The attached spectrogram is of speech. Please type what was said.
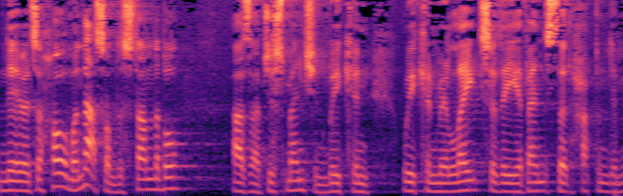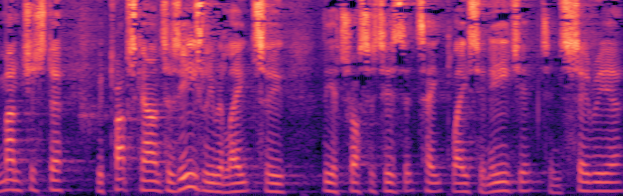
nearer to home, and that's understandable. As I've just mentioned, we can, we can relate to the events that happened in Manchester. We perhaps can't as easily relate to the atrocities that take place in Egypt, in Syria,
